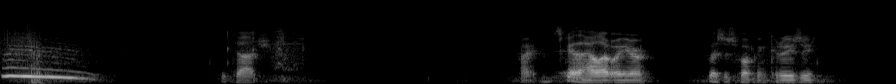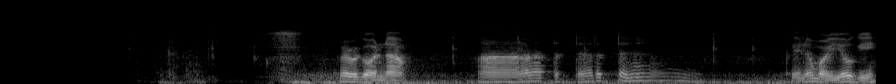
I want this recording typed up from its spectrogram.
Detach. Right, let's get the hell out of here. This is fucking crazy. Where are we going now? Okay, no more yogi.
